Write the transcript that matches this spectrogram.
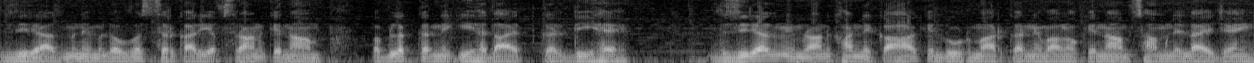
وزیر اعظم نے ملوث سرکاری افسران کے نام پبلک کرنے کی ہدایت کر دی ہے۔ وزیر اعظم عمران خان نے کہا کہ لوٹ مار کرنے والوں کے نام سامنے لائے جائیں۔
